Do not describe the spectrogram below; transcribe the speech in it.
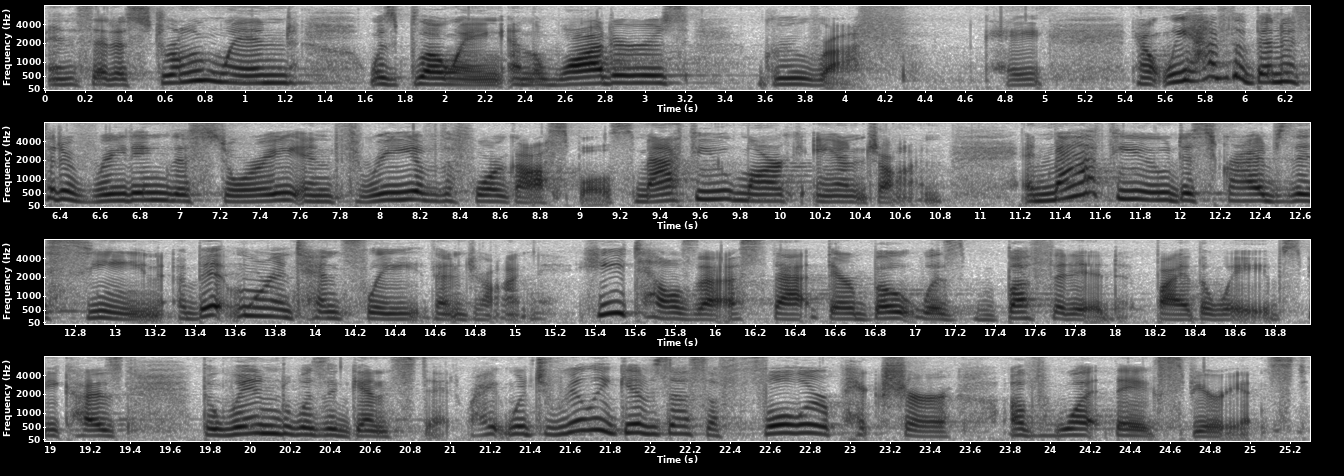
And said a strong wind was blowing and the waters grew rough. Okay. Now, we have the benefit of reading this story in three of the four Gospels Matthew, Mark, and John. And Matthew describes this scene a bit more intensely than John. He tells us that their boat was buffeted by the waves because the wind was against it, right? Which really gives us a fuller picture of what they experienced.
